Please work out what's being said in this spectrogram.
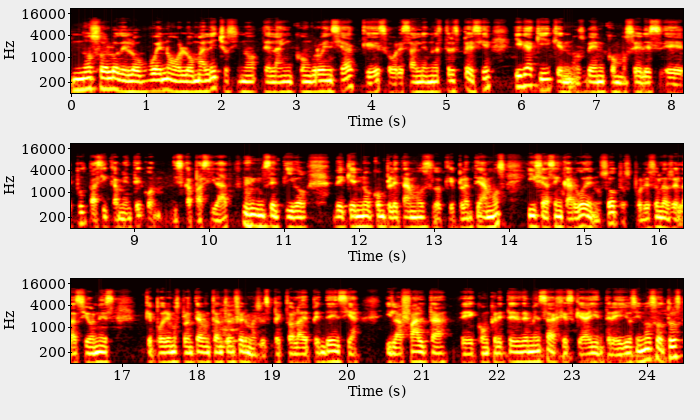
no solo de lo bueno o lo mal hecho, sino de la incongruencia que sobresale nuestra especie, y de aquí que nos ven como seres... Eh, pues básicamente con discapacidad, en un sentido de que no completamos lo que planteamos y se hacen cargo de nosotros. Por eso las relaciones que podríamos plantear un tanto enfermas respecto a la dependencia y la falta de concretez de mensajes que hay entre ellos y nosotros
